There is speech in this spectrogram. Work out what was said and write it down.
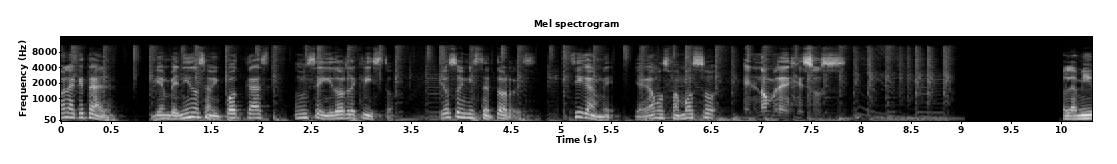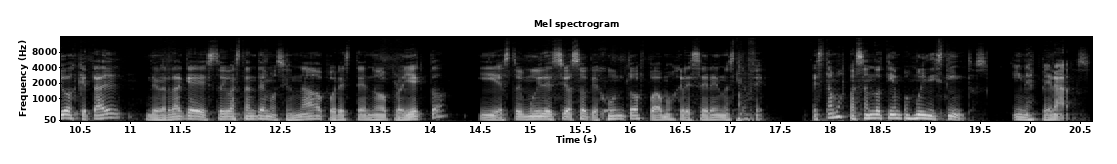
Hola, ¿qué tal? Bienvenidos a mi podcast Un seguidor de Cristo. Yo soy Mr. Torres. Síganme y hagamos famoso el nombre de Jesús. Hola amigos, ¿qué tal? De verdad que estoy bastante emocionado por este nuevo proyecto y estoy muy deseoso que juntos podamos crecer en nuestra fe. Estamos pasando tiempos muy distintos, inesperados.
